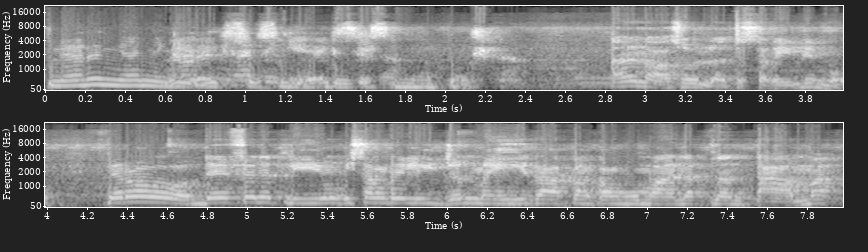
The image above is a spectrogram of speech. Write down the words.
Meron nga, nag-i-exist na po siya. ano nakasulat sa sarili mo. Pero definitely, yung isang religion, mahihirapan kang humanap ng tama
